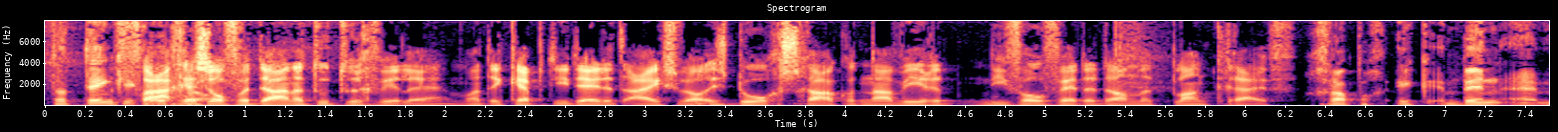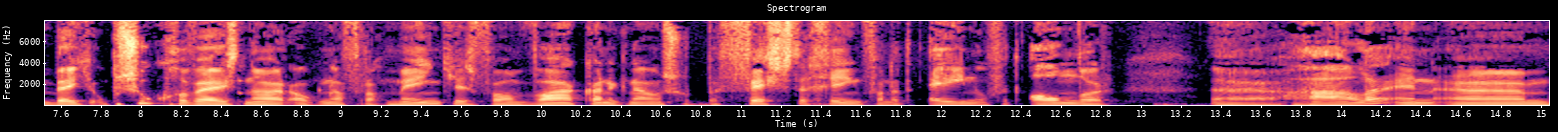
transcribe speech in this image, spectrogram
dat denk de ik vraag is wel. of we daar naartoe terug willen. Hè? Want ik heb het idee dat Ajax wel is doorgeschakeld naar weer een niveau verder dan het plan Kruif. Grappig. Ik ben een beetje op zoek geweest naar ook naar fragmentjes van waar kan ik nou een soort bevestiging van het een of het ander eh, halen. En ehm,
